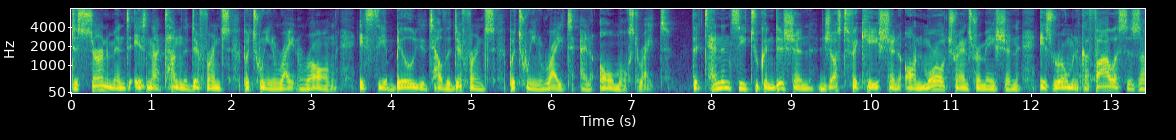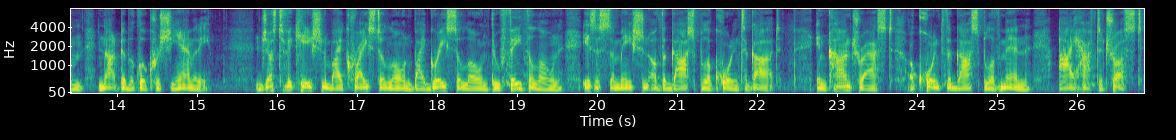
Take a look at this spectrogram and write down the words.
discernment is not telling the difference between right and wrong, it's the ability to tell the difference between right and almost right. The tendency to condition justification on moral transformation is Roman Catholicism, not biblical Christianity. Justification by Christ alone, by grace alone, through faith alone, is a summation of the gospel according to God. In contrast, according to the gospel of men, I have to trust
